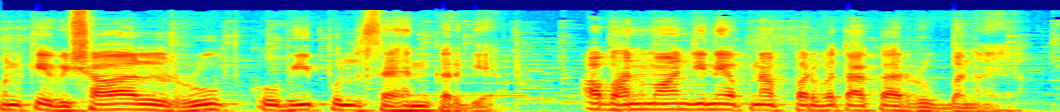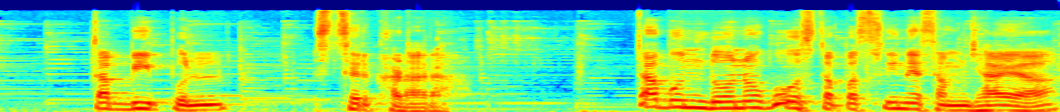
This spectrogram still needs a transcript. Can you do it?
उनके विशाल रूप को भी पुल सहन कर गया। अब हनुमान जी ने अपना पर्वताकार रूप बनाया। तब भी पुल स्थिर खड़ा रहा। तब उन दोनों को उस तपस्वी ने समझाया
